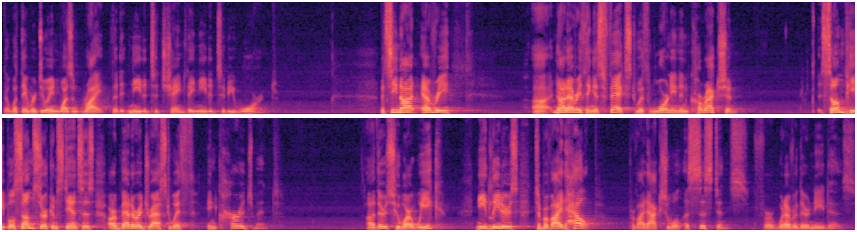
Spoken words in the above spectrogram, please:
that what they were doing wasn't right, that it needed to change. They needed to be warned. But see, not every uh, not everything is fixed with warning and correction. Some people, some circumstances are better addressed with encouragement. Others who are weak need leaders to provide help, provide actual assistance for whatever their need is.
